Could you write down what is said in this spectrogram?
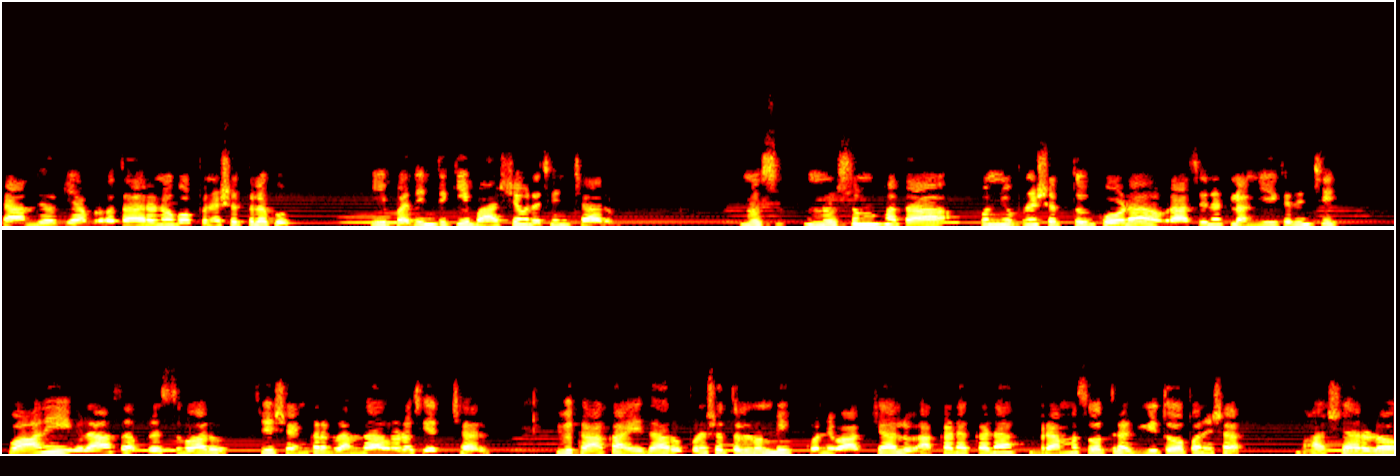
చాంద్యోగ్య బృహతారణోపనిషత్తులకు ఈ పదింటికి భాష్యం రచించారు. నృస్ నృసింహత పుణ్యోపనిషత్తు కూడా వ్రాసినట్లు అంగీకరించి వాణి విలాస ప్రెస్ వారు శ్రీ శంకర గ్రంథావళిలో చేర్చారు. ఇవి కాక ఐదారు ఉపనిషత్తుల నుండి కొన్ని వాక్యాలు అక్కడక్కడ బ్రహ్మసూత్ర గీతోపనిష భాష్యాలలో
